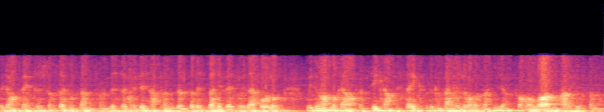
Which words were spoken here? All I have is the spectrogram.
We don't say in such and circumstance when this if this happens and for this benefit we therefore look we do not look out and seek out mistakes of the companions of Allah's Messenger sallallahu alayhi wa sallam.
